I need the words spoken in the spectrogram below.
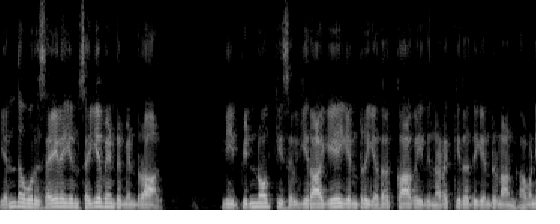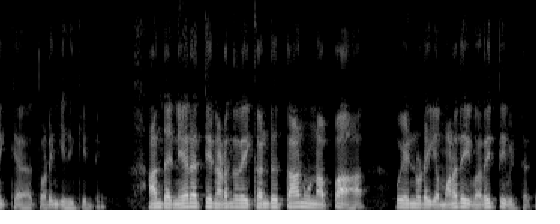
எந்த ஒரு செயலையும் செய்ய வேண்டும் என்றால் நீ பின்னோக்கி செல்கிறாயே என்று எதற்காக இது நடக்கிறது என்று நான் கவனிக்க தொடங்கி இருக்கின்றேன் அந்த நேரத்தில் நடந்ததைக் கண்டு தான் உன் அப்பா என்னுடைய மனதை வதைத்து விட்டது.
